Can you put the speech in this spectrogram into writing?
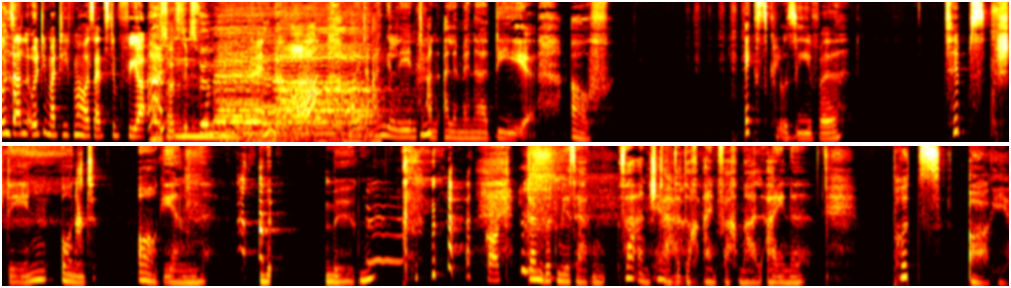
unseren ultimativen Haushaltstipp für Haushaltstipps für Männer. heute angelehnt an alle Männer, die auf exklusive Tipps stehen und Orgien mö- mögen. Gott. Dann würden wir sagen, veranstalte doch einfach mal eine. Putzorgie.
